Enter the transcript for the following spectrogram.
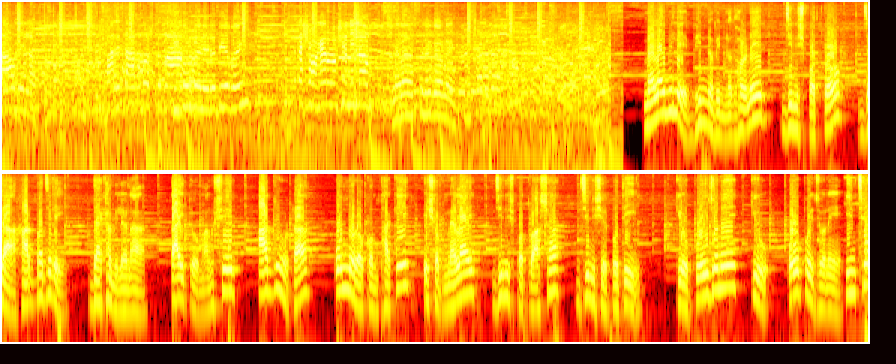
তাও নিলাম। আট দশটা কি করবেন এটা দিয়ে ভাই? এটা শখের বসে নিলাম। মেলা আসছে না কারণে। মেলায় মিলে ভিন্ন ভিন্ন ধরনের জিনিসপত্র যা হাটবাজারে দেখা মিলে না। তাই তো মানুষের আগ্রহটা অন্যরকম থাকে এসব মেলায় জিনিসপত্র আসা জিনিসের প্রতি। কেউ প্রয়োজনে কেউ অপ্রয়োজনে কিনছে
